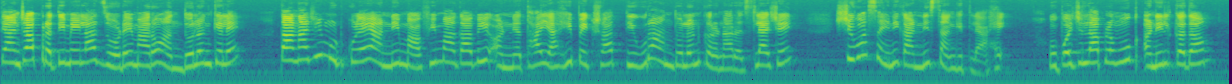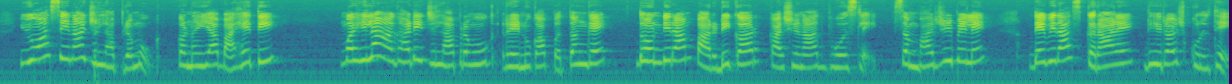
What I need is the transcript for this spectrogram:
त्यांच्या प्रतिमेला जोडे मारो आंदोलन केले. तानाजी मुटकुळे यांनी माफी मागावी अन्यथा याहीपेक्षा तीव्र आंदोलन करणार असल्याचे शिवसैनिकांनी सांगितले आहे. उपजिल्हाप्रमुख अनिल कदम युवा सेना जिल्हाप्रमुख कन्हैया बाहेती महिला आघाडी जिल्हाप्रमुख रेणुका पतंगे धोंडीराम पारडीकर काशीनाथ भोसले संभाजी बेले देविदास कराळे धीरज कुलथे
